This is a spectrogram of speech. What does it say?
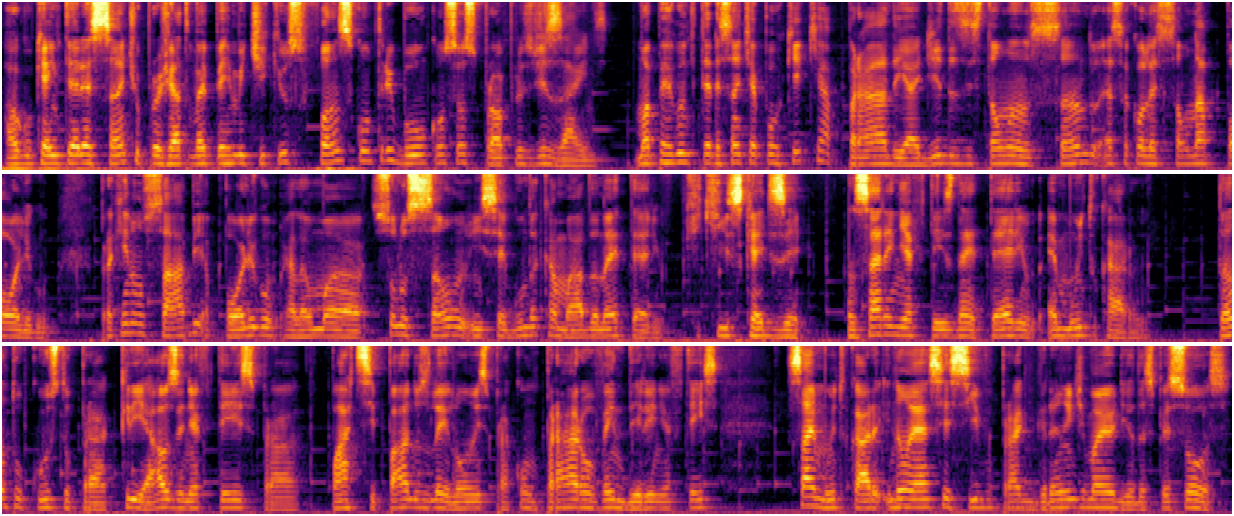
Algo que é interessante, o projeto vai permitir que os fãs contribuam com seus próprios designs. Uma pergunta interessante é por que, que a Prada e a Adidas estão lançando essa coleção na Polygon. Para quem não sabe, a Polygon ela é uma solução em segunda camada na Ethereum. O que, que isso quer dizer? Lançar NFTs na Ethereum é muito caro. Tanto o custo para criar os NFTs, para participar dos leilões, para comprar ou vender NFTs, sai muito caro e não é acessível para a grande maioria das pessoas.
